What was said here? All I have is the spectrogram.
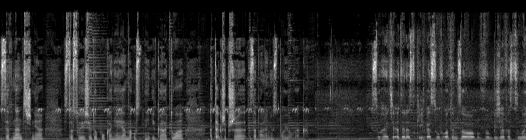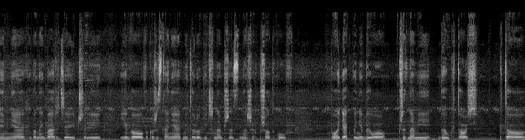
Zewnętrznie stosuje się do płukania jamy ustnej i gardła, a także przy zapaleniu spojówek. Słuchajcie, a teraz kilka słów o tym, co w bzie fascynuje mnie chyba najbardziej, czyli jego wykorzystanie mitologiczne przez naszych przodków. Bo jakby nie było, przed nami był ktoś, kto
